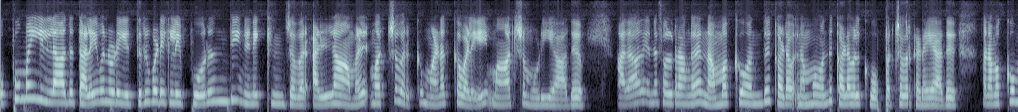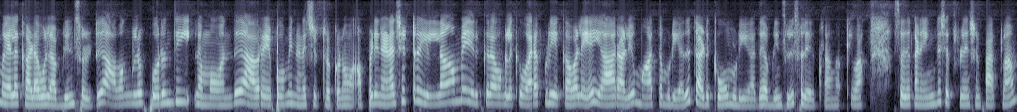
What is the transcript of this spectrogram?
ஒப்புமை இல்லாத தலைவனுடைய திருவடிகளை பொருந்தி நினைக்கின்றவர் அல்லாமல் மற்றவருக்கு மனக்கவலையை மாற்ற முடியாது. அதாவது என்ன சொல்கிறாங்க நமக்கு வந்து கடவுள் நம்ம வந்து கடவுளுக்கு ஒப்பற்றவர் கிடையாது. நமக்கும் மேலே கடவுள் அப்படின்னு சொல்லிட்டு அவங்கள பொருந்தி நம்ம வந்து அவரை எப்போவுமே நினச்சிட்டு இருக்கணும். அப்படி நினச்சிட்டு இல்லாமல் இருக்கிறவங்களுக்கு வரக்கூடிய கவலையை யாராலையும் மாற்ற முடியாது தடுக்கவும் முடியாது அப்படின்னு சொல்லி சொல்லியிருக்கிறாங்க. ஓகேவா? ஸோ அதுக்கான இங்கிலீஷ் எக்ஸ்ப்ளனேஷன் பார்க்கலாம்.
